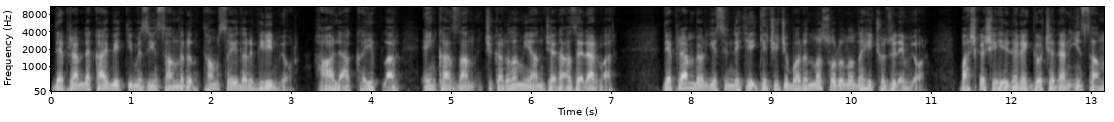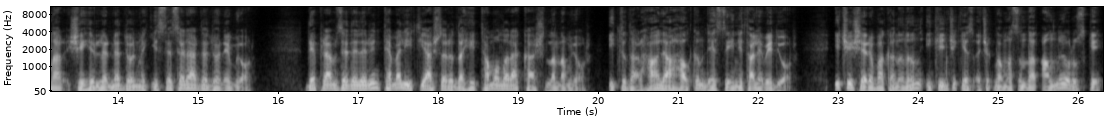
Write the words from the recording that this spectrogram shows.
Depremde kaybettiğimiz insanların tam sayıları bilinmiyor. Hala kayıplar, enkazdan çıkarılamayan cenazeler var. Deprem bölgesindeki geçici barınma sorunu dahi çözülemiyor. Başka şehirlere göç eden insanlar şehirlerine dönmek isteseler de dönemiyor. Depremzedelerin temel ihtiyaçları dahi tam olarak karşılanamıyor. İktidar hala halkın desteğini talep ediyor. İçişleri Bakanı'nın ikinci kez açıklamasından anlıyoruz ki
